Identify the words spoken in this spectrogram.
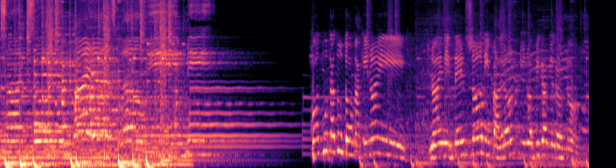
Time, so it might as well be me. Pot votar tothom, aquí no hay, no hay ni censo, ni padrón, ni unos pican ni otros no.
